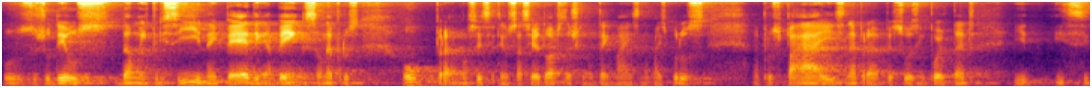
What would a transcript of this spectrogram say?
os judeus dão entre si né, e pedem a bênção né, para os ou para, não sei se tem os sacerdotes, acho que não tem mais, né, mas para os, né, para os pais, né, para pessoas importantes, e, e, se,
